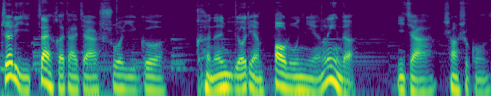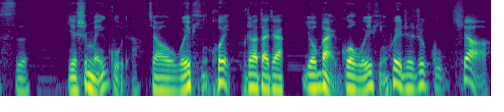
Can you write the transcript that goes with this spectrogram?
这里再和大家说一个可能有点暴露年龄的一家上市公司，也是美股的，叫唯品会。不知道大家有买过唯品会这只股票啊？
